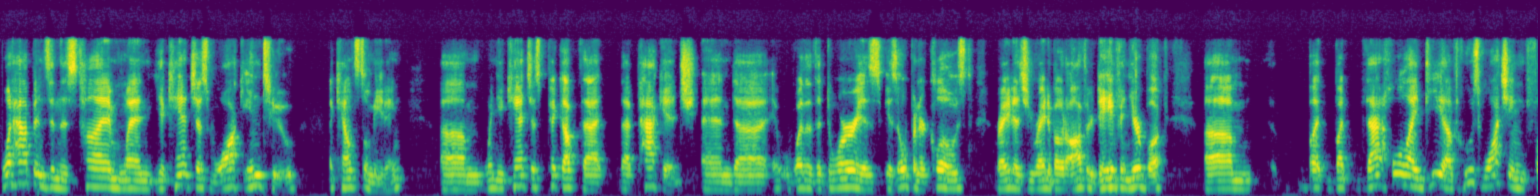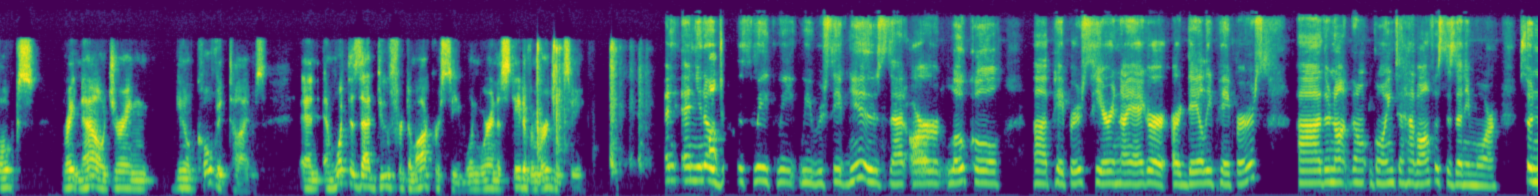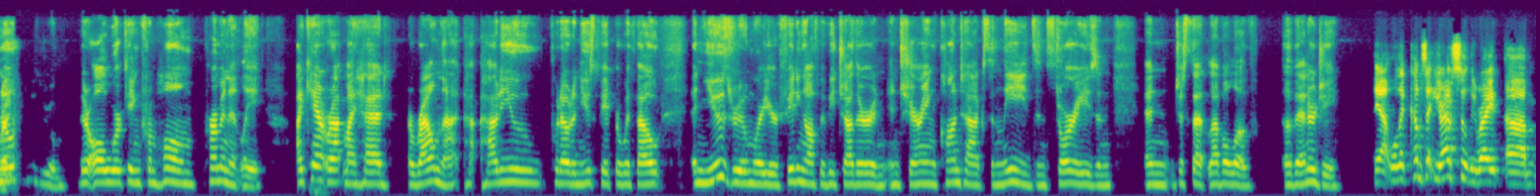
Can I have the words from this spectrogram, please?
What happens in this time when you can't just walk into a council meeting um, when you can't just pick up that that package and uh, whether the door is is open or closed right? As you write about author Dave in your book. Um, but but that whole idea of who's watching folks right now during you know COVID times, and and what does that do for democracy when we're in a state of emergency? And and you know, just this week we we received news that our local uh, papers here in Niagara, are daily papers, uh, they're not go- going to have offices anymore. So no right. newsroom. They're all working from home permanently. I can't wrap my head around that. H- how do you put out a newspaper without a newsroom where you're feeding off of each other and, and sharing contacts and leads and stories and and just that level of of energy? Yeah, well, it comes. At, you're absolutely right. Um,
